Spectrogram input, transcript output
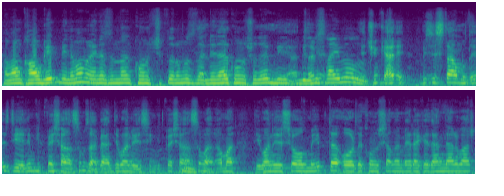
Tamam kavga etmeyelim ama en azından konuştuklarımızla neler konuşuluyor bil, Ya bilgi tabii. sahibi olalım. E çünkü hadi biz İstanbul'dayız diyelim gitme şansımız var. Ben divan üyesiyim gitme şansım var ama divan üyesi olmayıp da orada konuşanlar merak edenler var.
